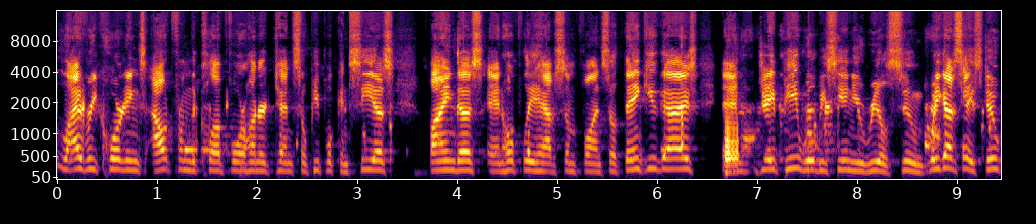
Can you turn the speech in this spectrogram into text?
live recordings out from the Club 410, so people can see us, find us, and hopefully have some fun. So thank you guys, and JP, we'll be seeing you real soon. What do you got to say, Stu?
